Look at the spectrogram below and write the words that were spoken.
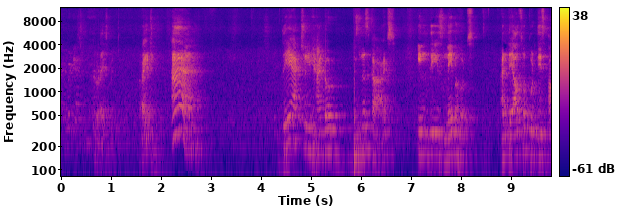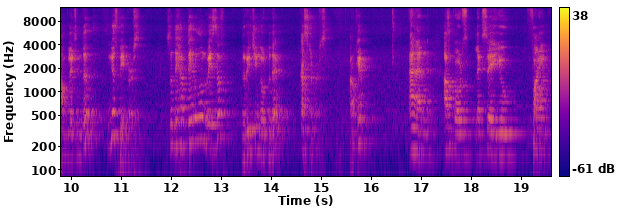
Advertisement. advertisement, right? And they actually hand out business cards in these neighborhoods, and they also put these pamphlets in the newspapers. So they have their own ways of reaching out to their customers. Okay? And of course, let's say you find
